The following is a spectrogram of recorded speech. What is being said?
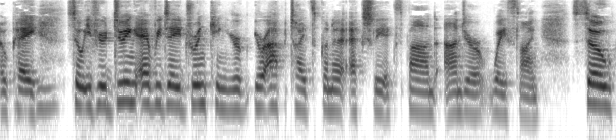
Okay. Mm-hmm. So if you're doing everyday drinking, your, your appetite's going to actually expand and your waistline. So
